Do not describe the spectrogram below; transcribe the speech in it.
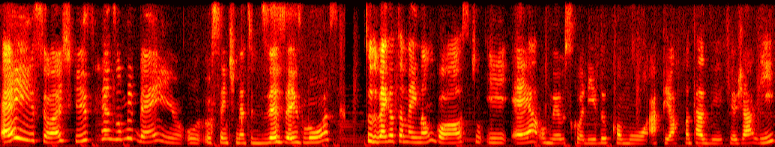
é isso, eu acho que isso resume bem o, o sentimento de 16 luas. Tudo bem que eu também não gosto e é o meu escolhido como a pior fantasia que eu já li,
